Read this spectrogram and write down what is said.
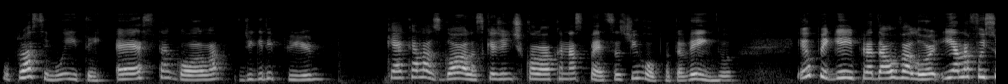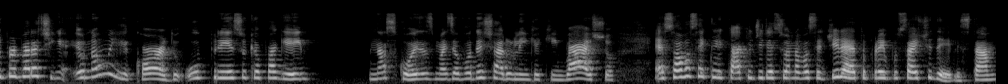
O próximo item é esta gola de gripir, que é aquelas golas que a gente coloca nas peças de roupa, tá vendo? Eu peguei para dar o valor e ela foi super baratinha. Eu não me recordo o preço que eu paguei nas coisas, mas eu vou deixar o link aqui embaixo. É só você clicar que direciona você direto para ir pro site deles, tá?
